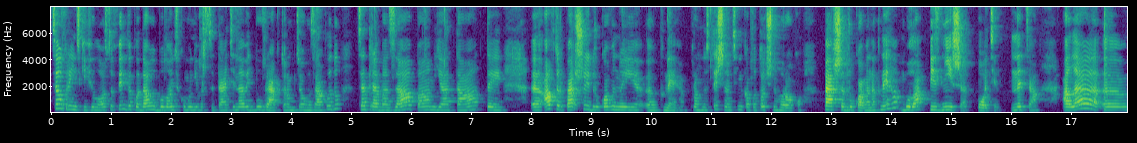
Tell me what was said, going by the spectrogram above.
Це український філософ. Він викладав у Болонському університеті, навіть був ректором цього закладу. Це треба запам'ятати. Е, Автор першої друкованої е, книги Прогностична оцінка поточного року. Перша друкована книга була пізніше, потім, не ця. Але е,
